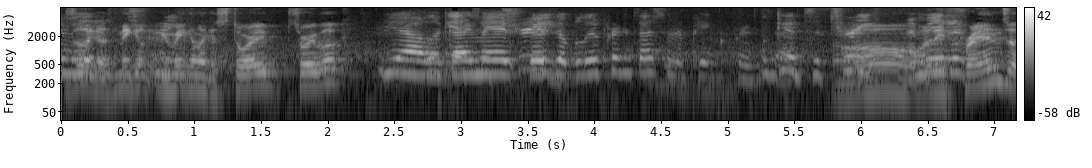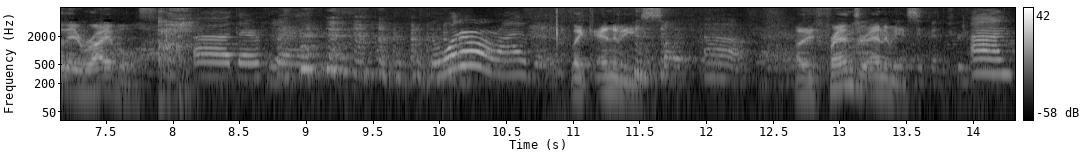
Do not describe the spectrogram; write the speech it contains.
Is it like a make a, you're making like a story storybook? Yeah, like I made. There's a blue princess and a pink princess. Look, it's a tree. Oh, I are they it- friends or are they rivals? Uh, they're friends. What are rivals? Like enemies? Oh. Are they friends or enemies? Um,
